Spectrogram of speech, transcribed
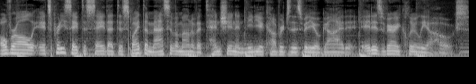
Overall, it's pretty safe to say that despite the massive amount of attention and media coverage this video got, it is very clearly a hoax.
